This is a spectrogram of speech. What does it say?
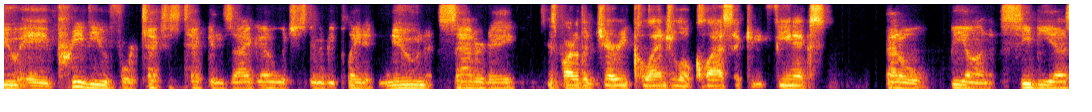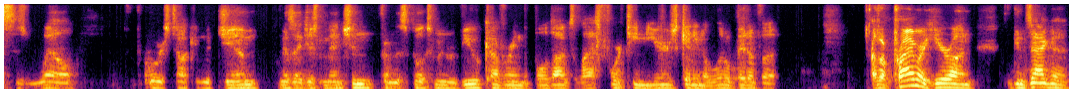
do a preview for Texas Tech Gonzaga, which is going to be played at noon Saturday as part of the Jerry Colangelo Classic in Phoenix. That'll be on CBS as well. Of course, talking with Jim, as I just mentioned, from the Spokesman Review, covering the Bulldogs the last 14 years, getting a little bit of a of a primer here on the Gonzaga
